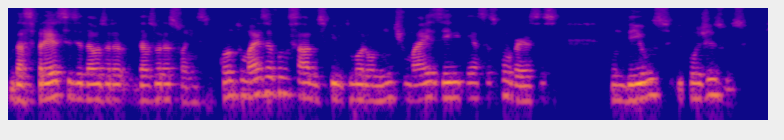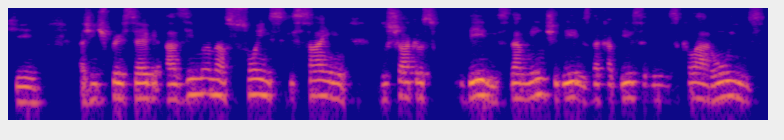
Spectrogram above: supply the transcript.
das preces e das orações. Quanto mais avançado o espírito moralmente, mais ele tem essas conversas com Deus e com Jesus, que a gente percebe as emanações que saem dos chakras deles, da mente deles, da cabeça deles, clarões,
